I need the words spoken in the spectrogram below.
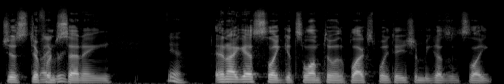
just different setting. Yeah. and I guess like it's lumped in with Blaxploitation because it's like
